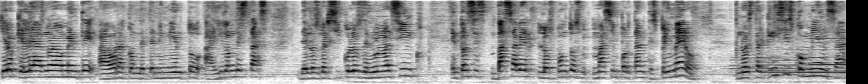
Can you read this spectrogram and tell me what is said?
quiero que leas nuevamente ahora con detenimiento ahí donde estás, de los versículos del 1 al 5. Entonces vas a ver los puntos más importantes. Primero, nuestra crisis comienza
